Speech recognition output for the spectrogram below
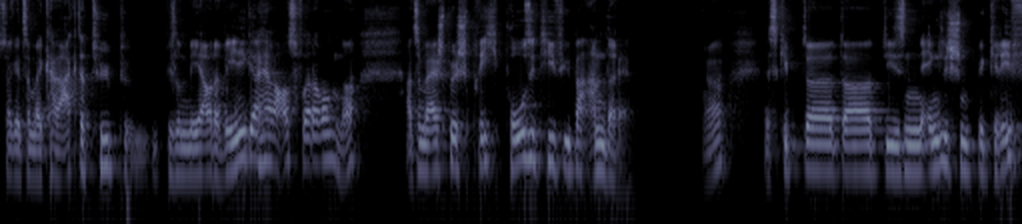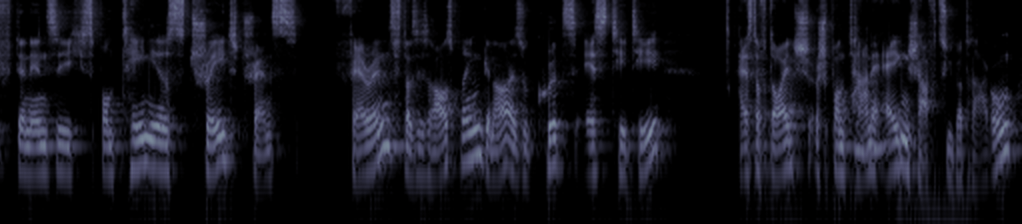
sage jetzt einmal, Charaktertyp ein bisschen mehr oder weniger Herausforderung. Ne? Also zum Beispiel sprich positiv über andere. Ja, es gibt äh, da diesen englischen Begriff, der nennt sich Spontaneous Trade Transference, das ist rausbringen, genau, also kurz STT, heißt auf Deutsch spontane mhm. Eigenschaftsübertragung.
